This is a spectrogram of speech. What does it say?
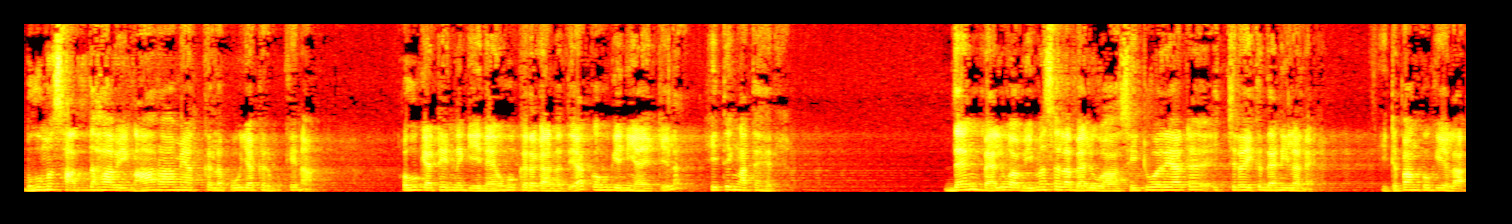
බොහොම සද්ධාවෙන් ආරාමයක් කළ පූජ කරපු කෙනා. ඔහු ගැටෙන්න්න ගේ නෑ ඔහු කරගන්න දෙයක් ඔහු ගෙනියයි කියලා හිතෙන් අතහැරිය. දැන් බැලුවා විමසල බැලුවා සිටුවරයට එච්චර එක දැනිල නෑ. හිට පංකො කියලා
